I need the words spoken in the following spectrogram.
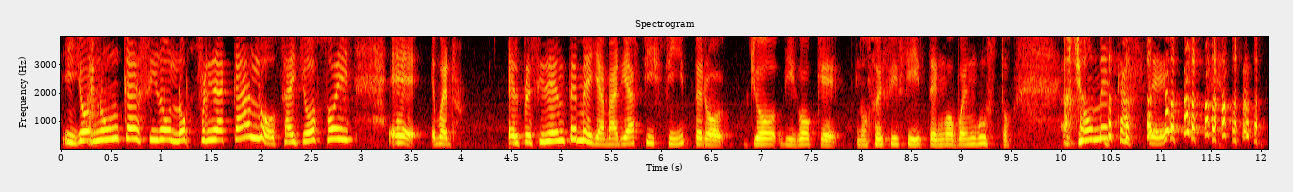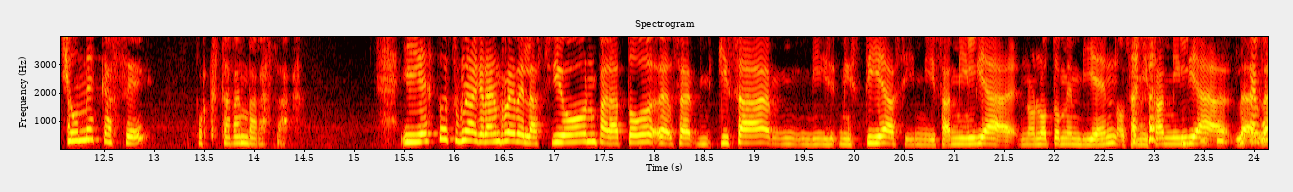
Y yo nunca he sido look Frida Kahlo, o sea, yo soy, eh, bueno, el presidente me llamaría Fifi, pero yo digo que no soy Fifi, tengo buen gusto. Yo me casé, yo me casé porque estaba embarazada. Y esto es una gran revelación para todo, o sea, quizá mis tías y mi familia no lo tomen bien, o sea, mi familia, la, no,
